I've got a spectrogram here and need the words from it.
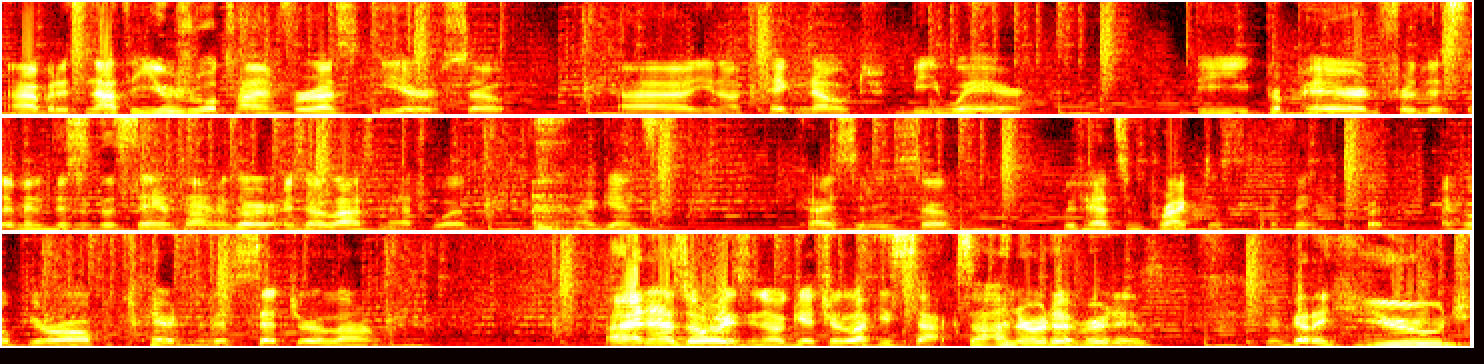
Uh, but it's not the usual time for us here. So uh, you know, take note. Beware be prepared for this. I mean, this is the same time as our as our last match was against Kayseri, so we've had some practice, I think. But I hope you're all prepared for this. Set your alarm, uh, and as always, you know, get your lucky socks on or whatever it is. We've got a huge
